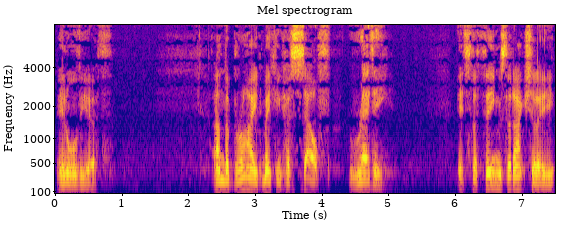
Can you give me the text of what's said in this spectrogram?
in all the earth. And the bride making herself ready. It's the things that actually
